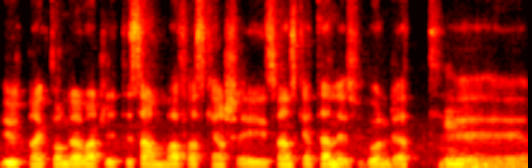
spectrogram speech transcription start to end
utmärkt om det hade varit lite samma fast kanske i Svenska Tennisförbundet. Mm. Eh,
